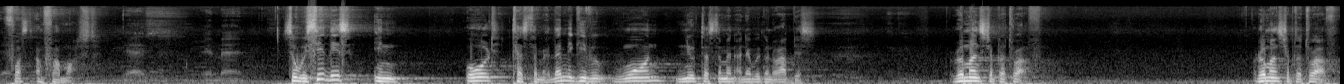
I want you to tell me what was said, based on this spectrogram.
yes. first and foremost. Yes. Amen. So we see this in Old Testament. Let me give you one New Testament and then we're going to wrap this. Romans chapter 12. Romans chapter 12.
